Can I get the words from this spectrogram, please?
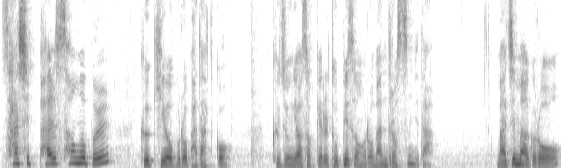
48 성읍을 그 기업으로 받았고 그중 6개를 도피성으로 만들었습니다. 마지막으로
